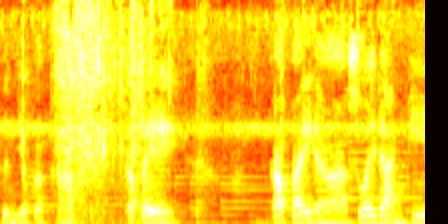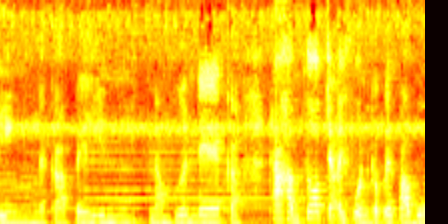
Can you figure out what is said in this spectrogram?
คืนเดียวกับครับก็ไป ก็ไปช่วยดันเพลงแล้วก็ไปลินนำเพื่อนแดกอะถ้าคำตอบจากไอฝนกับไอปาบู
